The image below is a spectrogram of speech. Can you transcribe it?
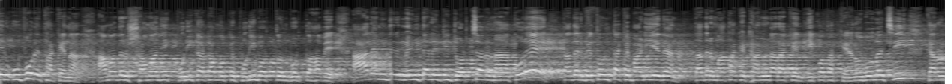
এর উপরে থাকে না। আমাদের সামাজিক পরিকাঠামোকে পরিবর্তন করতে হবে। আলেমদের মেন্টালিটি টর্চার না করে তাদের বেতনটাকে বাড়িয়ে দেন, তাদের মাথাকে ঠান্ডা রাখেন। এ কথা কেন বলেছি? কারণ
